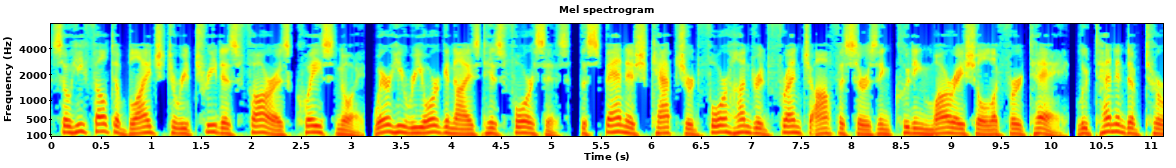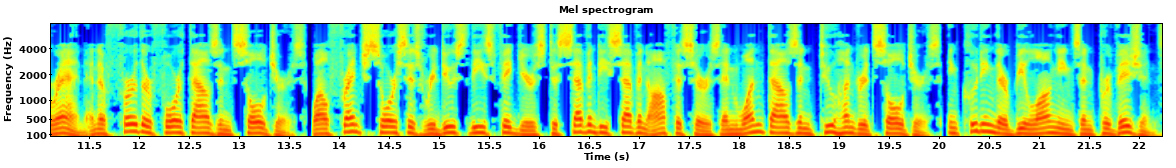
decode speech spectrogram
so he felt obliged to retreat as far as Quesnoy, where he reorganized his forces. The Spanish captured 400 French officers including Maréchal La Ferté, lieutenant of Turenne and a further 4,000 soldiers while French sources reduce these figures to 77 officers and 1,200 soldiers including their belongings and provisions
